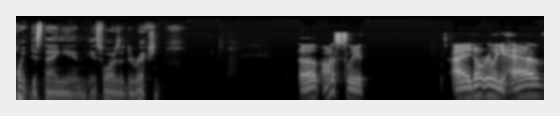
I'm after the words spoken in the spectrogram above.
point this thing in as far as a direction? Uh, honestly, I don't really have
